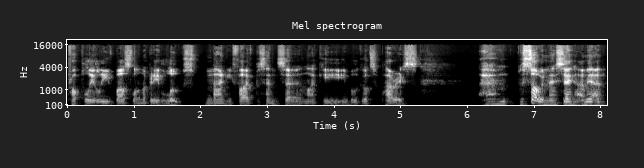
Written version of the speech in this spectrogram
properly leave Barcelona, but it looks 95 percent certain like he will go to Paris. Um, let's start with Messi. I mean, I'd,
